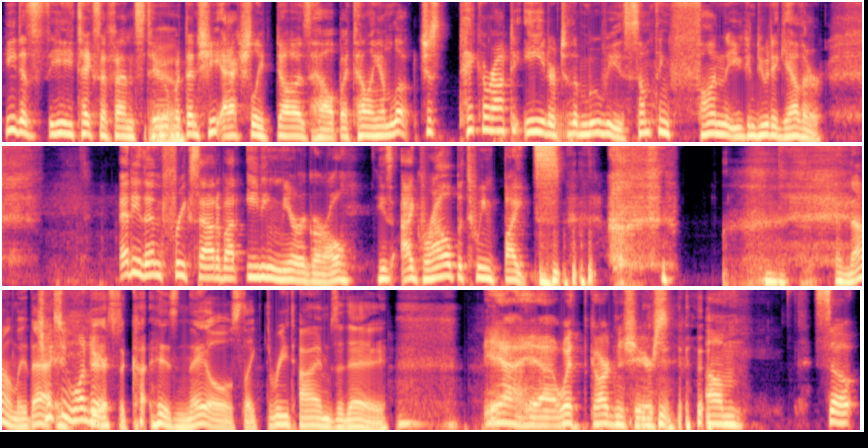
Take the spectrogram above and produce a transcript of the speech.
he does he takes offense too yeah. but then she actually does help by telling him look just take her out to eat or to the movies something fun that you can do together eddie then freaks out about eating near a girl he's i growl between bites and not only that makes me wonder he has to cut his nails like three times a day yeah yeah with garden shears um so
